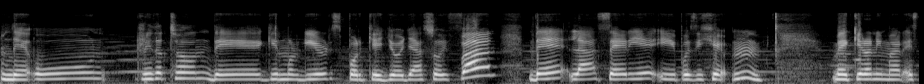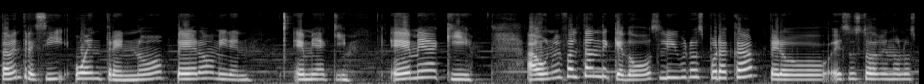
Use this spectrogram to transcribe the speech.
de un readathon de Gilmore Gears porque yo ya soy fan de la serie y pues dije, mmm, me quiero animar. Estaba entre sí o entre no, pero miren, M aquí. M aquí. Aún me faltan de que dos libros por acá, pero esos todavía no los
